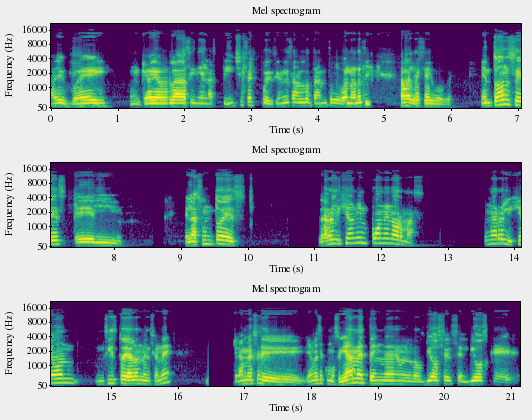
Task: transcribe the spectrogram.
Ay, güey. Nunca había hablado así, ni en las pinches exposiciones hablo tanto. Bueno, ahora sí, Entonces, el, el asunto es, la religión impone normas. Una religión, insisto, ya lo mencioné, llámese, llámese como se llame, tengan los dioses el dios que,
